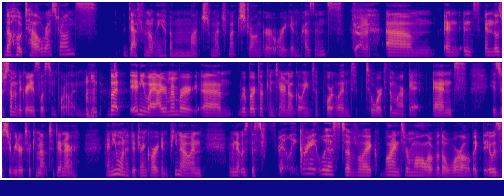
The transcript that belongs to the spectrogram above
the hotel restaurants definitely have a much, much, much stronger Oregon presence. Got it. Um, and and and those are some of the greatest lists in Portland. But anyway, I remember um, Roberto Conterno going to Portland to work the market, and his distributor took him out to dinner, and he wanted to drink Oregon Pinot, and I mean it was this really great list of like wines from all over the world. Like it was.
